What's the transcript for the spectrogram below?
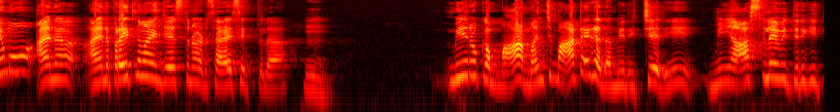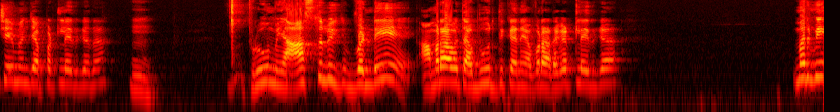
ఏమో ఆయన ఆయన ప్రయత్నం ఆయన చేస్తున్నాడు సాయశక్తులా. ఉమ్, మీరు ఒక మా మంచి మాటే కదా మీరు ఇచ్చేది. మీ ఆస్తులేమి తిరిగి ఇచ్చేయమని చెప్పట్లేదు కదా. ఇప్పుడు మీ ఆస్తులు ఇవ్వండి అమరావతి అభివృద్ధికి అని ఎవరు అడగట్లేదుగా. మరి మీ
